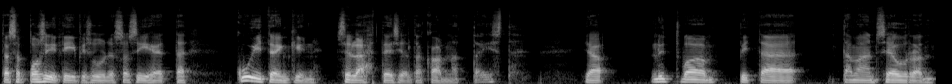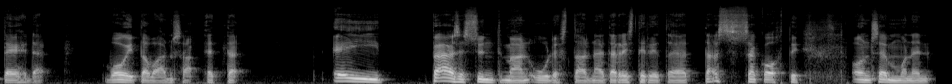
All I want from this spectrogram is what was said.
tässä positiivisuudessa siihen, että kuitenkin se lähtee sieltä kannattajista. Ja nyt vaan pitää tämän seuran tehdä voitavansa, että ei pääse syntymään uudestaan näitä ristiriitoja. Tässä kohti on semmoinen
